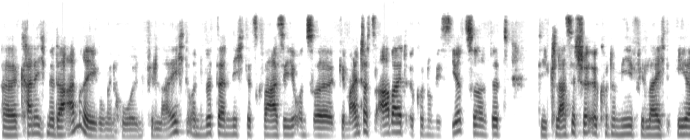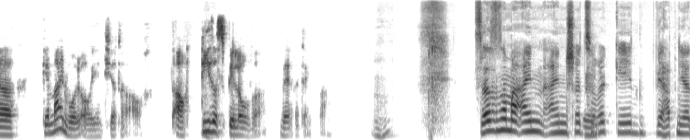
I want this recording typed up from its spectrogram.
äh, kann ich mir da Anregungen holen vielleicht und wird dann nicht jetzt quasi unsere Gemeinschaftsarbeit ökonomisiert, sondern wird die klassische Ökonomie vielleicht eher gemeinwohlorientierter auch. Auch dieser Spillover wäre denkbar. Mhm. Jetzt lass uns nochmal einen, einen Schritt mhm. zurückgehen. Wir hatten ja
